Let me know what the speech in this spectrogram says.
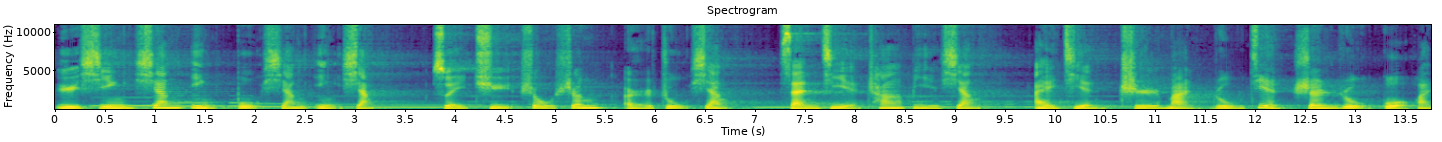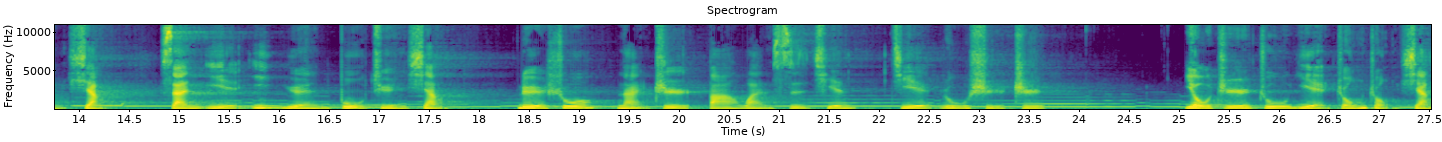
与心相应不相应相，随取受生而住相，三界差别相。爱见痴慢如见深入过幻相，三业因缘不觉相，略说乃至八万四千，皆如实知。又知诸业种种相，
